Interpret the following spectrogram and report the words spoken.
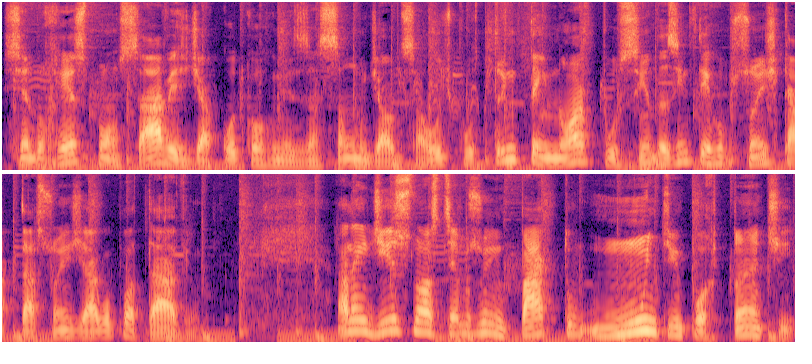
sendo responsáveis, de acordo com a Organização Mundial de Saúde, por 39% das interrupções de captações de água potável. Além disso, nós temos um impacto muito importante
